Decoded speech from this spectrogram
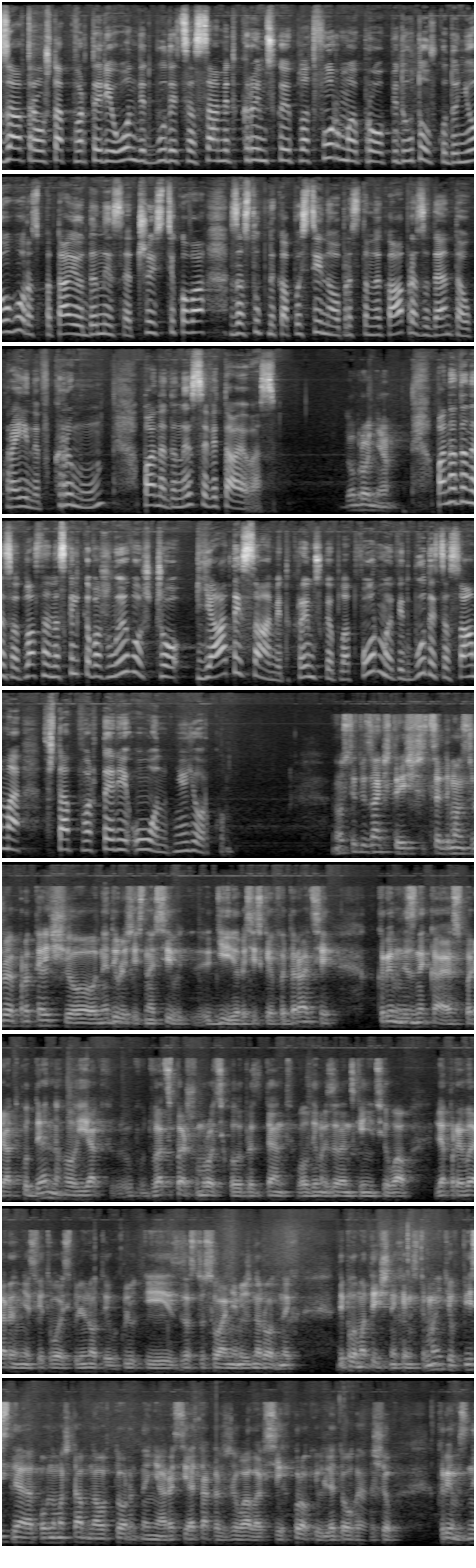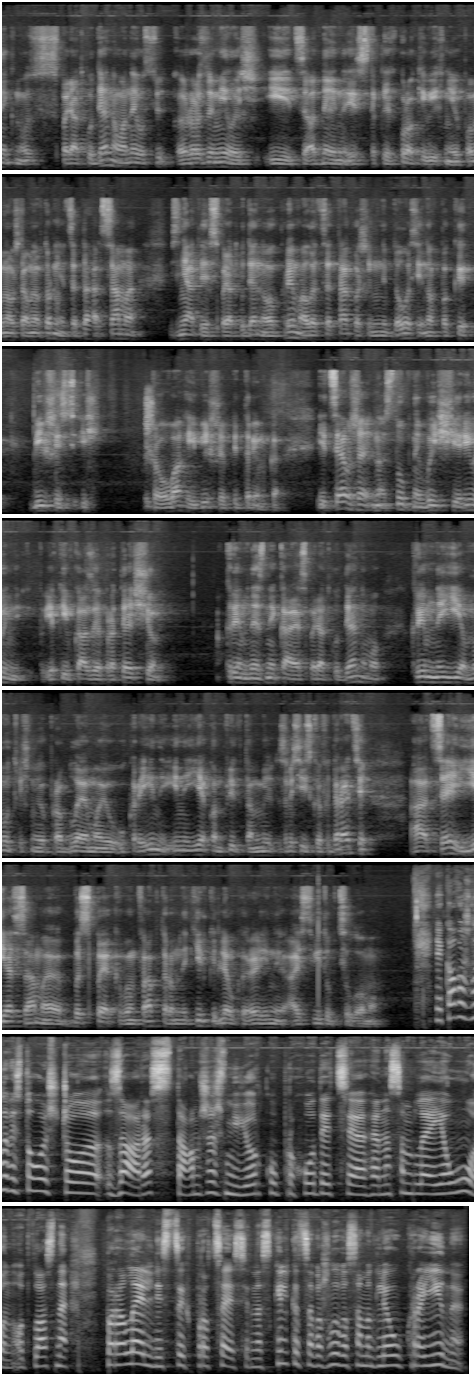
Завтра у штаб-квартирі ООН відбудеться саміт Кримської платформи. Про підготовку до нього розпитаю Дениса Чистікова, заступника постійного представника президента України в Криму. Пане Денисе, вітаю вас. Доброго дня. Пане Денисе, от власне наскільки важливо, що п'ятий саміт Кримської платформи відбудеться саме в штаб-квартирі ООН в Нью-Йорку? Ну, слід відзначити, що це демонструє про те, що не дивлячись на всі дії Російської Федерації, Крим не зникає з порядку денного, як в 21-му році, коли президент Володимир Зеленський ініціював для привернення світової спільноти і застосування міжнародних дипломатичних інструментів. Після повномасштабного вторгнення Росія також вживала всіх кроків для того, щоб Крим зникнув з порядку денного. Вони розуміли, і це один із таких кроків їхнього повномасштабного вторгнення. Це та саме зняти з порядку денного Крим, але це також їм не вдалося. І навпаки, більшість більше уваги і більше підтримка. І це вже наступний вищий рівень, який вказує про те, що Крим не зникає з порядку денному. Крим не є внутрішньою проблемою України і не є конфліктом з Російською Федерацією, а це є саме безпековим фактором не тільки для України, а й світу в цілому. Яка важливість того, що зараз там же ж в Нью-Йорку проходить генасамблея ООН? От власне паралельність цих процесів, наскільки це важливо саме для України?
